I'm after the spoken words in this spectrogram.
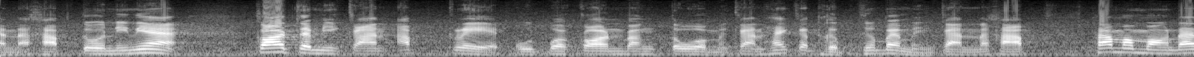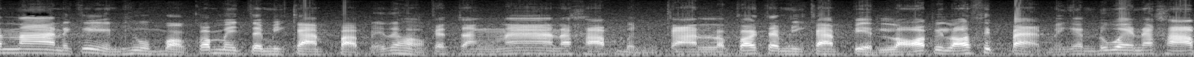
นนะครับตัวนี้เนี่ยก็จะมีการอัปเกรดอุปกรณ์บางตัวเหมือนกันให้กระเถิบขึ้นไปเหมือนกันนะครับถ้ามามองด้านหน้าเนี่ยก็อย่างที่ผมบอกก็มันจะมีการปรับในเรื่องของกระจังหน้านะครับเหมือนกันแล้วก็จะมีการเปลี่ยนล้อเป็นล้อ 18 เหมือนกันด้วยนะครับ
